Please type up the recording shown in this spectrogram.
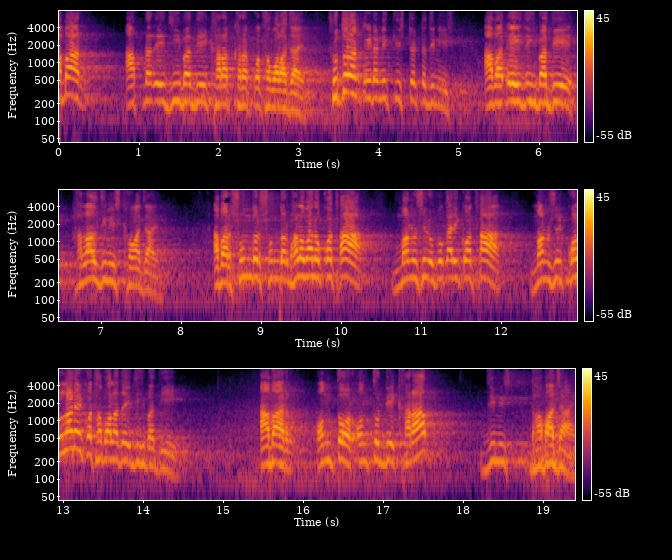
আবার আপনার এই জিহবা দিয়ে খারাপ খারাপ কথা বলা যায়। সুতরাং এটা নিকৃষ্ট একটা জিনিস। আবার এই জিহবা দিয়ে হালাল জিনিস খাওয়া যায়। আবার সুন্দর সুন্দর ভালো ভালো কথা, মানুষের উপকারী কথা, মানুষের কল্যাণের কথা বলা যায় জিহবা দিয়ে। আবার অন্তর অন্তর দিয়ে খারাপ জিনিস ভাবা যায়।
